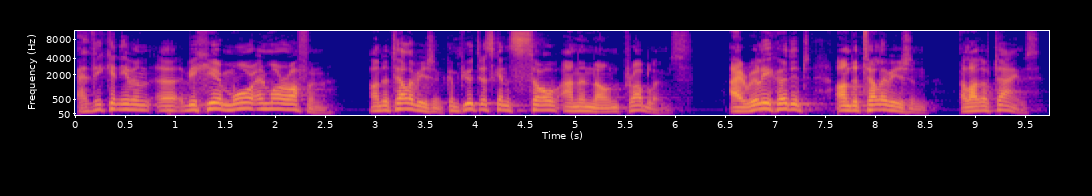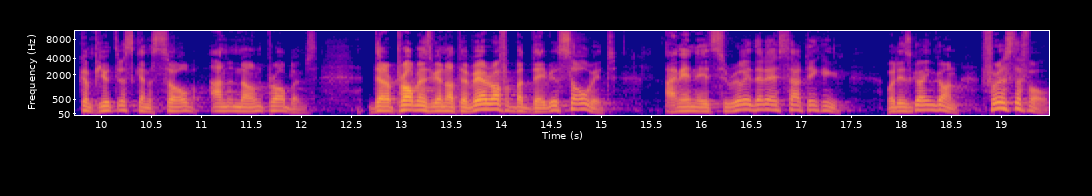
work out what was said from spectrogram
and we can even, uh, we hear more and more often on the television, computers can solve unknown problems. I really heard it on the television a lot of times. Computers can solve unknown problems. There are problems we are not aware of, but they will solve it. I mean, it's really that I start thinking, what is going on? First of all,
